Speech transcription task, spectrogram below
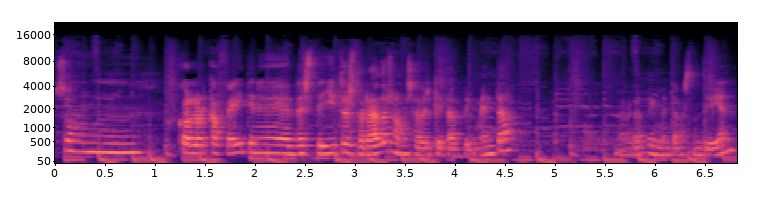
Es un color café y tiene destellitos dorados. Vamos a ver qué tal pigmenta. La verdad pigmenta bastante bien.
